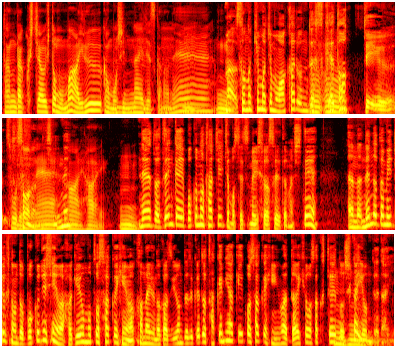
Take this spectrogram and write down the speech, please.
短絡しちゃう人もまあいるかもしれないですからね。うんまあ、その気持ちもわかるんですけど、うんうんっていう、そうですそうなんですよね。はいはい。うんで、あと前回僕の立ち位置も説明し忘れてまして、あの念のため言っておくと、僕自身は萩尾本作品はかなりの数読んでるけど、竹宮恵子作品は代表作程度しか読んでない。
